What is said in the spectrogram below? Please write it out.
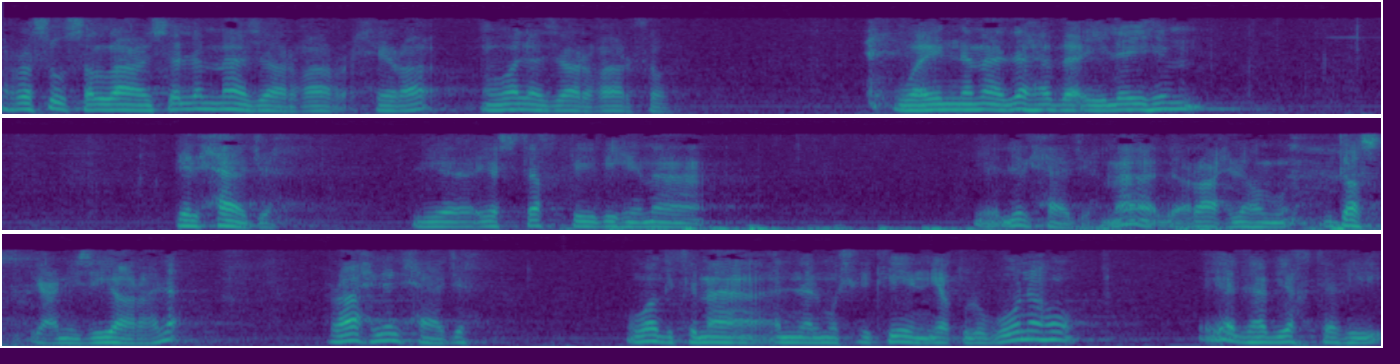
الرسول صلى الله عليه وسلم ما زار غار حراء ولا زار غار ثور وإنما ذهب إليهم للحاجة ليستخفي بهما للحاجة. ما راح لهم قصد يعني زيارة لا راح للحاجة. وقت ما أن المشركين يطلبونه يذهب يختفي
